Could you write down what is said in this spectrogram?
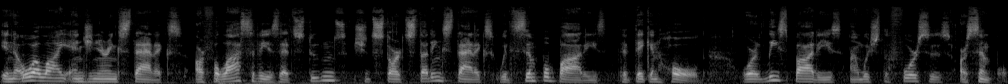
In OLI Engineering Statics, our philosophy is that students should start studying statics with simple bodies that they can hold, or at least bodies on which the forces are simple.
